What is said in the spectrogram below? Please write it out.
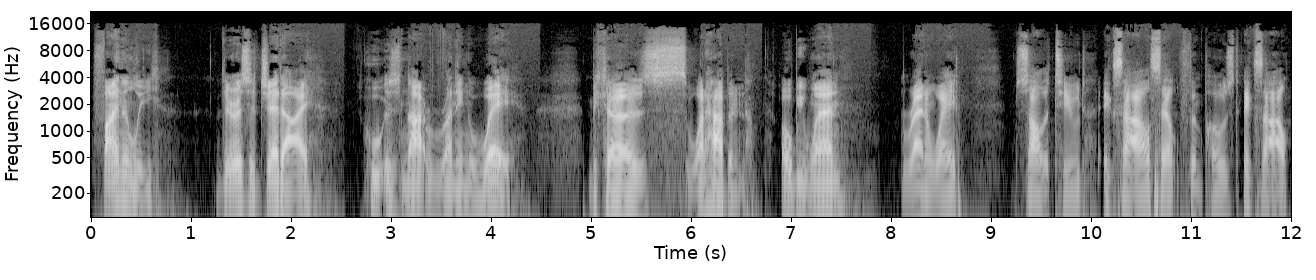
finally there is a Jedi who is not running away. Because what happened? Obi Wan ran away, solitude, exile, self imposed exile.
